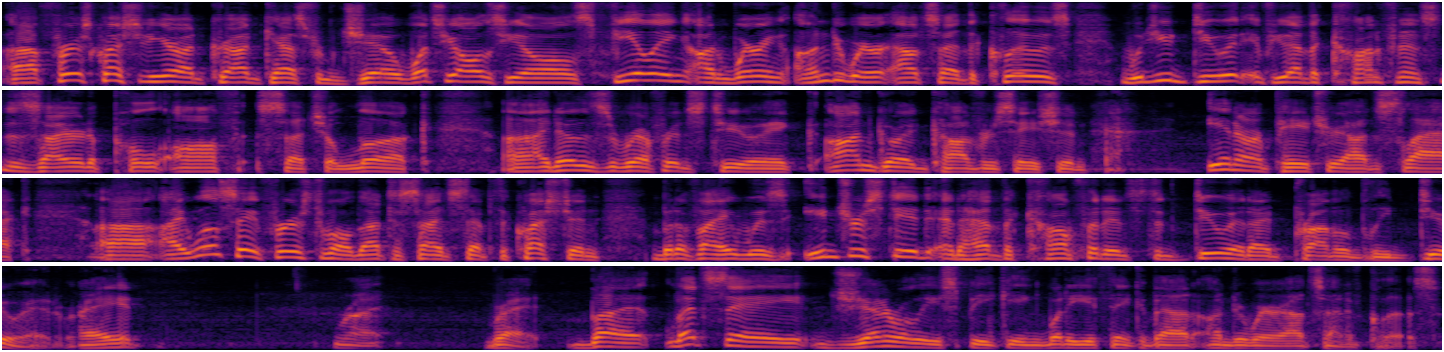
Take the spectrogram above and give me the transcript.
Uh, first question here on Crowdcast from Joe. What's y'all's y'all's feeling on wearing underwear outside the clothes? Would you do it if you had the confidence and desire to pull off such a look? Uh, I know this is a reference to a ongoing conversation in our Patreon Slack. Uh, I will say, first of all, not to sidestep the question, but if I was interested and had the confidence to do it, I'd probably do it, right? Right. Right. But let's say, generally speaking, what do you think about underwear outside of clothes?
